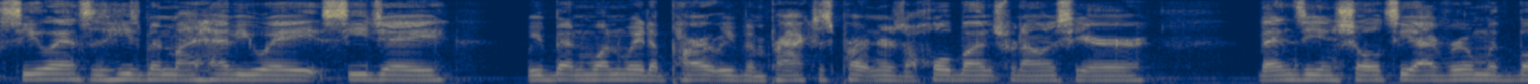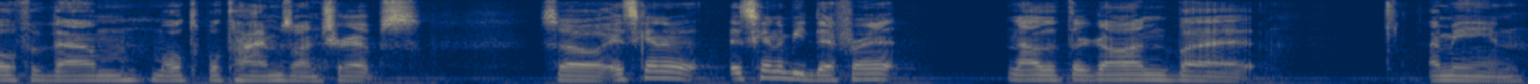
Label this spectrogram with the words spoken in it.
C Lance he's been my heavyweight. CJ we've been one weight apart. We've been practice partners a whole bunch when I was here. Venzi and Schultz, I've roomed with both of them multiple times on trips. So it's gonna it's gonna be different now that they're gone, but I mean,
